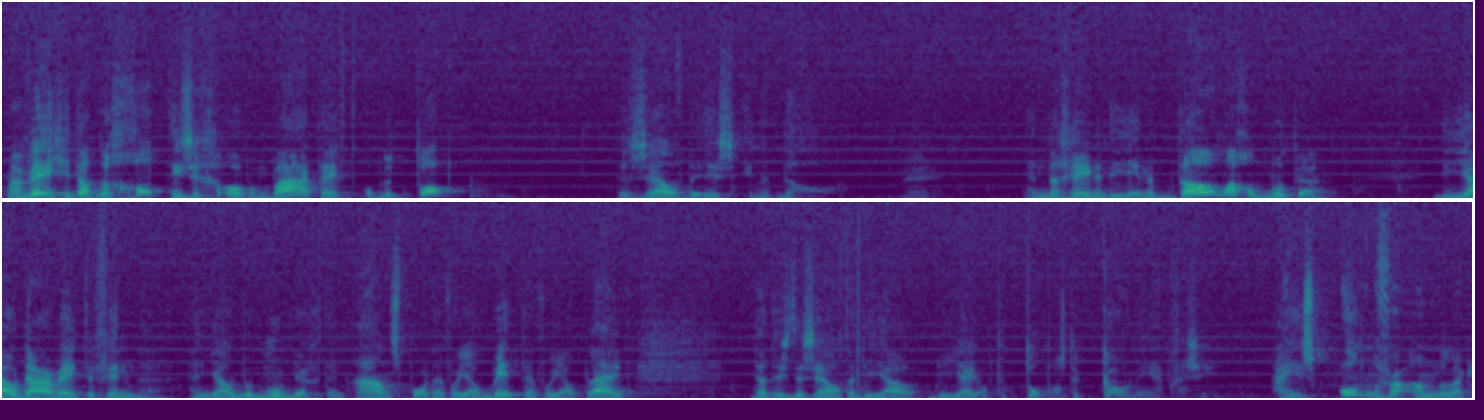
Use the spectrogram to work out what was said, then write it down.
Maar weet je dat de God die zich geopenbaard heeft op de top, dezelfde is in het dal. En degene die je in het dal mag ontmoeten, die jou daar weet te vinden en jou bemoedigt en aanspoort en voor jou bidt en voor jou pleit, dat is dezelfde die, jou, die jij op de top als de koning hebt gezien. Hij is onveranderlijk.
